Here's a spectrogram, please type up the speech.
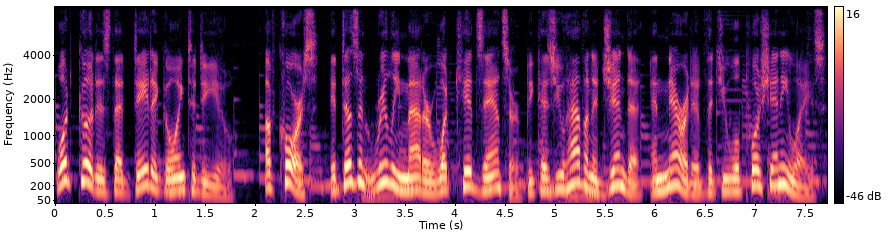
What good is that data going to do you? Of course, it doesn't really matter what kids answer because you have an agenda and narrative that you will push anyways.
